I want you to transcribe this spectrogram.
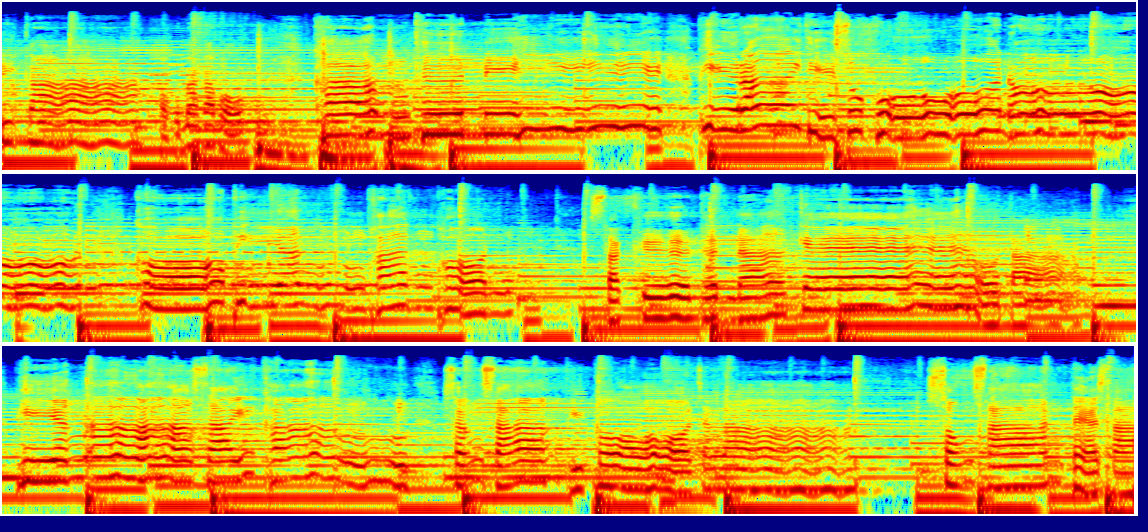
ริกา ขอบคุณมากครับผมค่ำคืนนี้ พี่ร้ายที่สุขหัวนอน ขอเพียงพักผ่อน สักคืนเถิดนาแก้วตา ยงอาศัยค้างสังสารพี่ก็จะลา สงสารแต่สา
